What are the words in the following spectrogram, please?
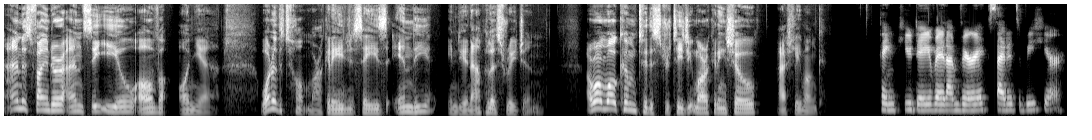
and is founder and CEO of Onya, one of the top market agencies in the Indianapolis region. A warm welcome to the Strategic Marketing Show, Ashley Monk. Thank you, David. I'm very excited to be here.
